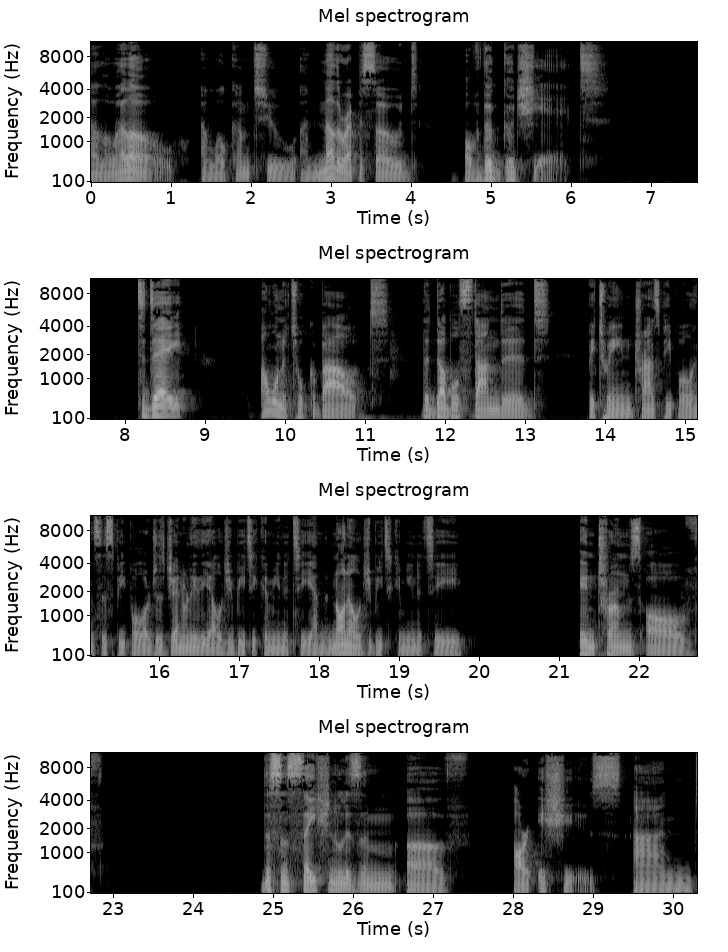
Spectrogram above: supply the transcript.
Hello, hello, and welcome to another episode of The Good Sheet. Today, I want to talk about the double standard between trans people and cis people, or just generally the LGBT community and the non LGBT community, in terms of the sensationalism of our issues and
